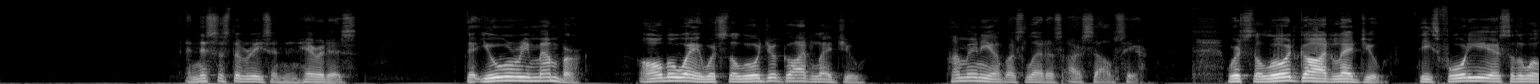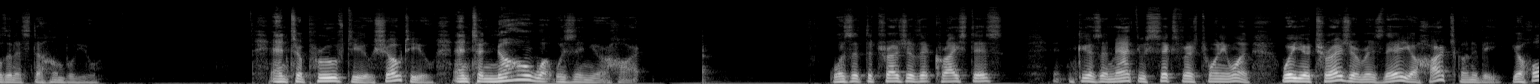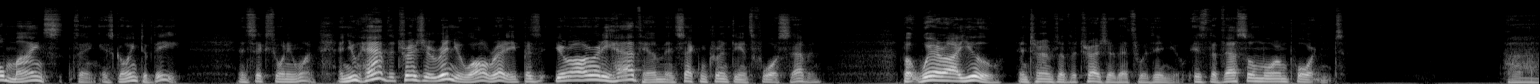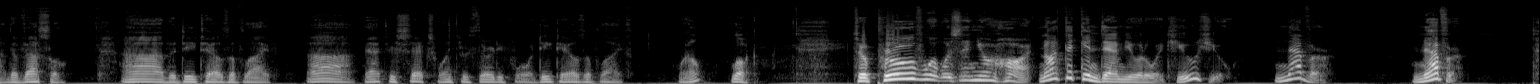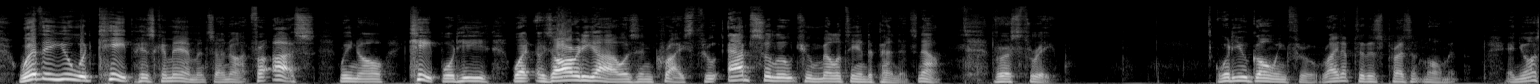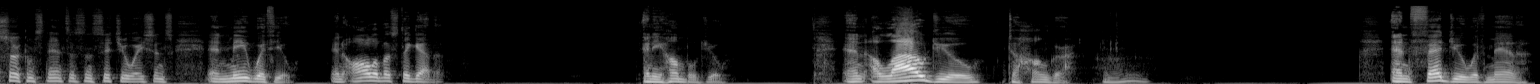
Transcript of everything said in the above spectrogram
And this is the reason, and here it is that you will remember all the way which the Lord your God led you. How many of us led us ourselves here? Which the Lord God led you these 40 years to the wilderness to humble you and to prove to you, show to you, and to know what was in your heart was it the treasure that Christ is? Because in Matthew 6, verse 21, where your treasure is, there your heart's going to be. Your whole mind's thing is going to be in 621. And you have the treasure in you already, because you already have him in 2 Corinthians 4, 7. But where are you in terms of the treasure that's within you? Is the vessel more important? Ah, the vessel. Ah, the details of life. Ah, Matthew 6, 1 through 34, details of life. Well, Look, to prove what was in your heart, not to condemn you or to accuse you. Never. Never. Whether you would keep his commandments or not. For us, we know keep what he what is already ours in Christ through absolute humility and dependence. Now, verse 3. What are you going through right up to this present moment? In your circumstances and situations, and me with you, and all of us together and he humbled you and allowed you to hunger and fed you with manna,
